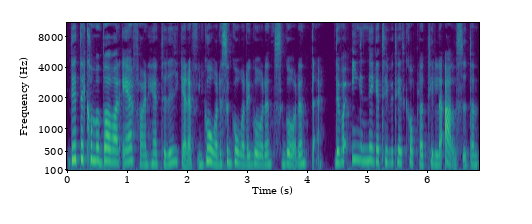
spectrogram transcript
Detta kommer bara vara en erfarenhet rikare. För går det så går det, går det inte så går det inte. Det var ingen negativitet kopplad till det alls utan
